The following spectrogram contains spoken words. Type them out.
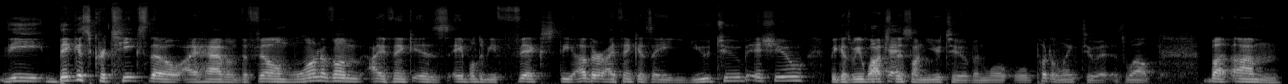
The biggest critiques, though, I have of the film, one of them I think is able to be fixed. The other I think is a YouTube issue because we watched Okay. this on YouTube, and we'll we'll put a link to it as well. But um,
